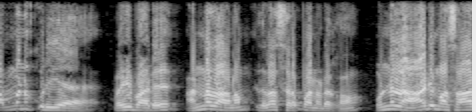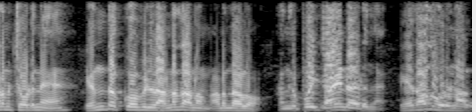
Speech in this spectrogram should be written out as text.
அம்மனுக்குரிய வழிபாடு அன்னதானம் இதெல்லாம் சிறப்பா நடக்கும். ஒண்ணு இல்ல ஆடி மாசம் ஆரம்பிச்ச உடனே எந்த கோவில்ல அன்னதானம் நடந்தாலும் அங்க போய் ஜாயிண்ட் ஆயிடுங்க. ஏதாவது ஒரு நாள்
